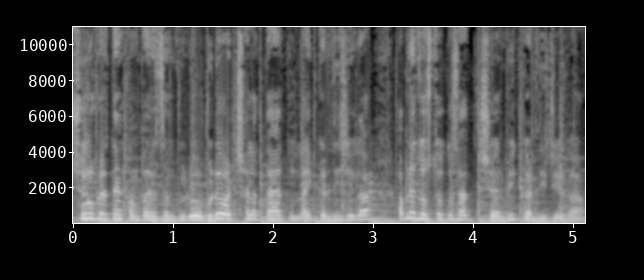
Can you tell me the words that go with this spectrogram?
शुरू करते हैं कंपेरिजन वीडियो। वीडियो अच्छा लगता है तो लाइक कर दीजिएगा, अपने दोस्तों के साथ शेयर भी कर दीजिएगा।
